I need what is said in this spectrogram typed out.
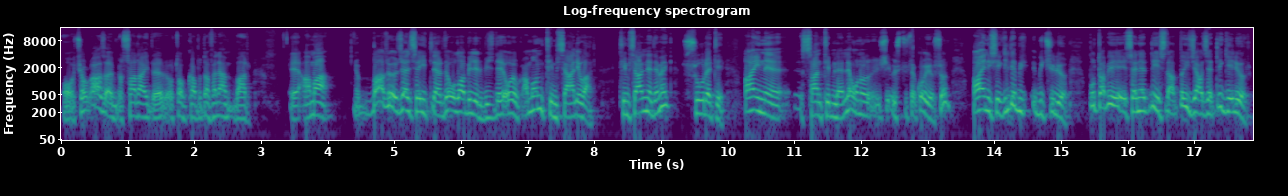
O çok az. Sarayda, o Topkapı'da falan var. E, ama bazı özel seyitlerde olabilir. Bizde o yok. Ama onun timsali var. Timsal ne demek? Sureti. Aynı santimlerle onu üst üste koyuyorsun. Aynı şekilde bi biçiliyor. Bu tabi senetli, isnatlı, icazetli geliyor.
